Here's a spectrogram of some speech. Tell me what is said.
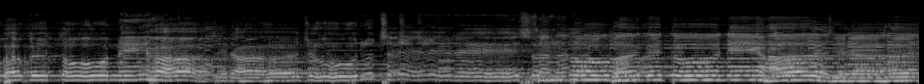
ભક્તો ને હાજરા હજૂર છે રે સંતો ભક્તોને હાજરા હજૂર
